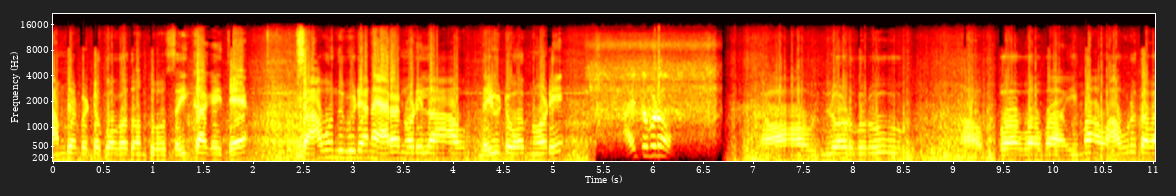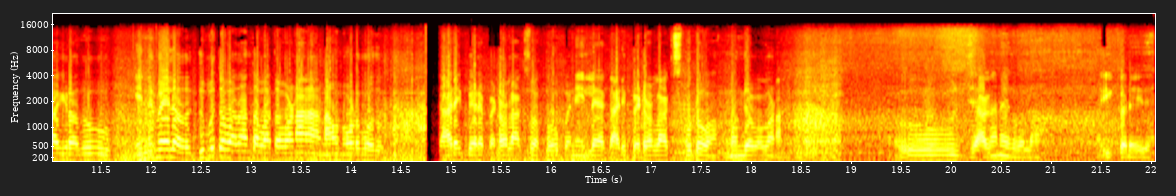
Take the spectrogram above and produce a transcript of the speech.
ರಾಮದೇವ್ರ ಬೆಟ್ಟಕ್ಕೆ ಹೋಗೋದು ಅಂತೂ ಸೈಕ್ ಆಗೈತೆ. ಸೊ ಆ ಒಂದು ವಿಡಿಯೋನ ಯಾರು ನೋಡಿಲ್ಲ ದಯವಿಟ್ಟು ಹೋಗಿ ನೋಡಿ. ಆಯ್ತು ಬಿಡು. ಇಲ್ಲೋಡ್ಗುರು ಹಿಮ ಆವೃತವಾಗಿರೋದು. ಇನ್ಮೇಲೆ ಅದ್ಭುತವಾದಂಥ ವಾತಾವರಣ ನಾವು ನೋಡ್ಬೋದು. ಗಾಡಿಗೆ ಬೇರೆ ಪೆಟ್ರೋಲ್ ಹಾಕ್ಸ್ಬೇಕು. ಬನ್ನಿ ಇಲ್ಲೇ ಗಾಡಿ ಪೆಟ್ರೋಲ್ ಹಾಕ್ಸ್ಬಿಟ್ಟು ಮುಂದೆ ಹೋಗೋಣ. ಓ ಜಾಗನೇ ಇಲ್ವಲ್ಲ? ಈ ಕಡೆ ಇದೆ.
